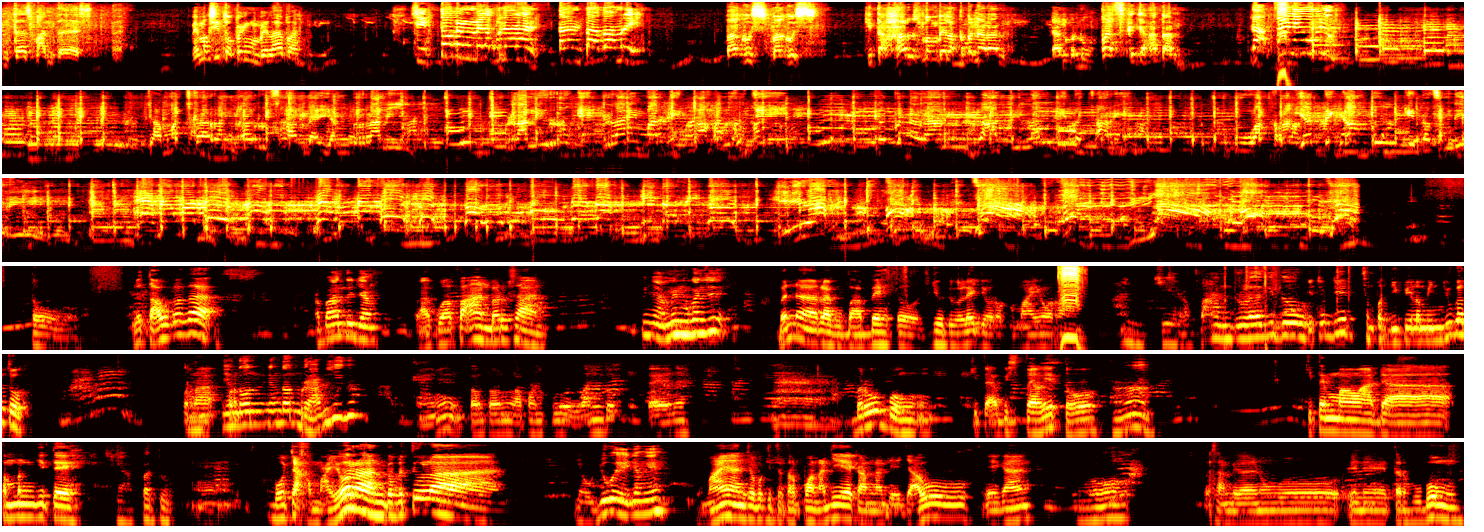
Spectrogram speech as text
pantas, pantas. Memang si Topeng membela apa? Si Topeng membela kebenaran tanpa pamrih. Bagus, bagus. Kita harus membela kebenaran dan menumpas kejahatan. Nah, paling mulu. Zaman sekarang harus ada yang berani. Berani rugi, berani mati, tahan uji. Kebenaran, keadilan kita cari. Buat rakyat di kampung kita sendiri. Tuh. Lu tahu kagak Apaan tuh, Jang? lagu apaan barusan? Benyamin bukan sih? Bener lagu Babeh tuh, judulnya Jorok Kemayoran. Anjir, apaan tuh lagi tuh? Itu dia sempet difilmin juga tuh. Pernah Yang tahun yang tahun berapa sih itu? kayaknya tahun-tahun 80-an tuh kayaknya. Nah, berhubung kita habis setel itu, Hah, kita mau ada temen kita siapa tuh? hmm, bocah kemayoran kebetulan. Jauh juga ya, Jang ya? Lumayan, coba kita telepon aja ya karena dia jauh, ya kan? Oh, sambil nunggu ini terhubung,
